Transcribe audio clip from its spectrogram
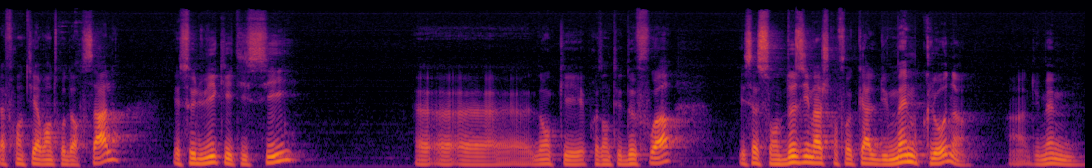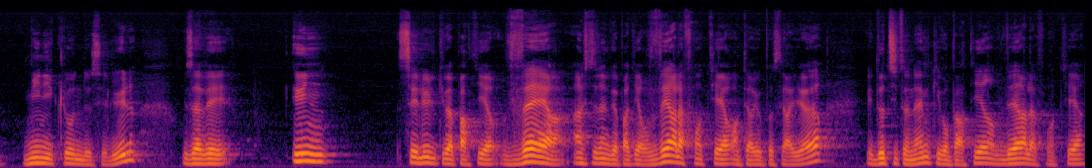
la frontière ventrodorsale, et celui qui est ici, donc qui est présenté deux fois, et ça sont deux images confocales du même clone, hein, du même mini-clones de cellules. Vous avez une cellule qui va partir vers, un cytonème qui va partir vers la frontière antérieur-postérieure et d'autres cytonèmes qui vont partir vers la frontière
